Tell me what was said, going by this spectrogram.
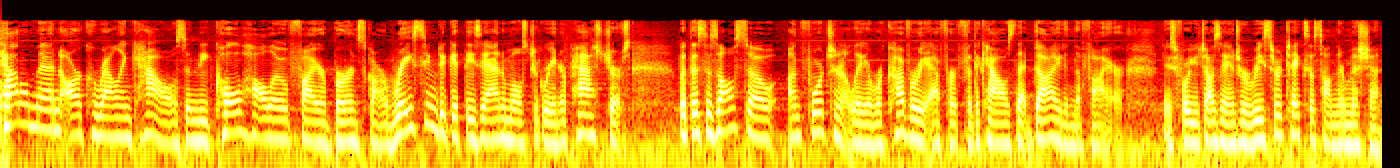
Cattlemen are corralling cows in the Coal Hollow fire burn scar, racing to get these animals to greener pastures. But this is also, unfortunately, a recovery effort for the cows that died in the fire. News 4 Utah's Andrew Reeser takes us on their mission.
